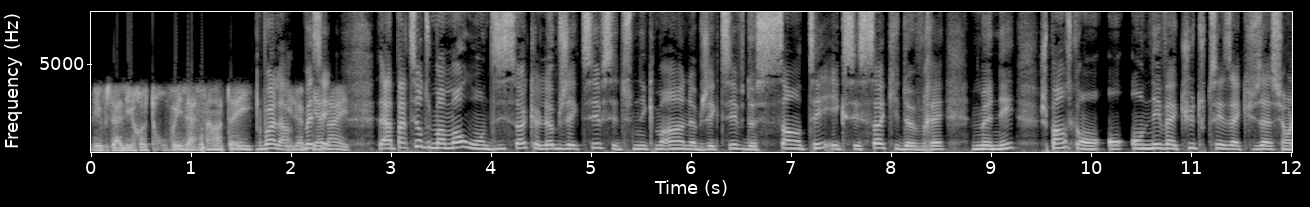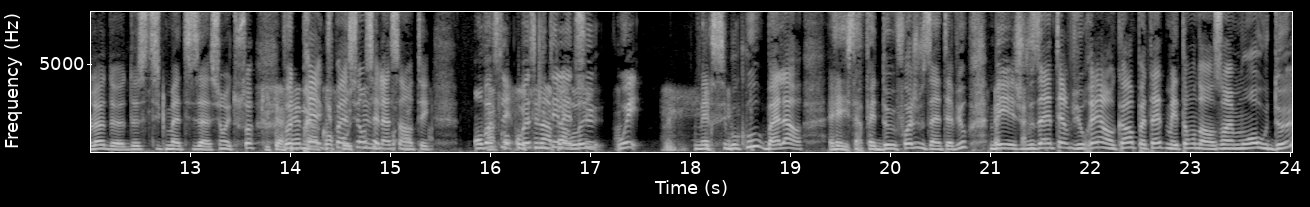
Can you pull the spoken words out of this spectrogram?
Mais vous allez retrouver la santé voilà. et le bien-être. À partir du moment où on dit ça, que l'objectif, c'est uniquement un objectif de santé et que c'est ça qui devrait mener, je pense qu'on on, évacue toutes ces accusations-là de, stigmatisation et tout ça. Votre préoccupation, c'est la santé. On va se, on va se quitter là-dessus. Oui. Merci beaucoup. Ben là, ça fait deux fois que je vous interviewe, mais je vous interviewerai encore peut-être, mettons, dans un mois ou deux.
